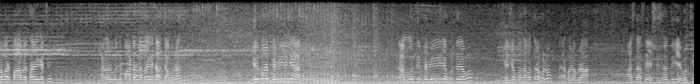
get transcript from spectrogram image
সবার পা ব্যথা হয়ে গেছে। এখন বলছে, পাটা ব্যথা হয়ে গেছে, আর যাব না। এরপরে ফ্যামিলি নিয়ে আসব রাম মন্দির ফ্যামিলি নিয়ে ঘুরতে যাব, সেই সব কথাবার্তা হলো। এখন আমরা আস্তে আস্তে স্টেশনের দিকে এগোচ্ছি।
